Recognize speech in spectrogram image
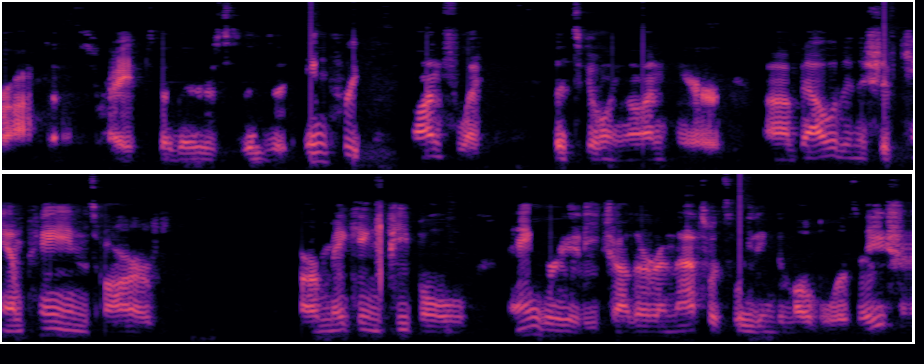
process right? So there's there's an increased conflict that's going on here. Uh, ballot initiative campaigns are are making people angry at each other, and that's what's leading to mobilization.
